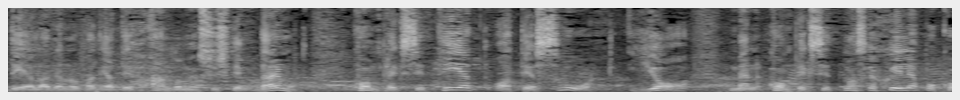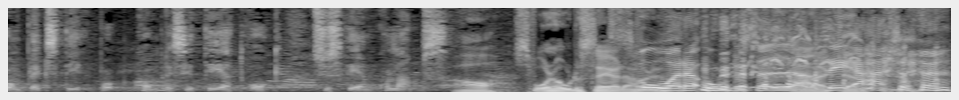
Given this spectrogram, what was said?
dela den uppfattningen att det handlar om en system. Däremot komplexitet och att det är svårt, ja. Men komplexitet, man ska skilja på komplexitet, på komplexitet och systemkollaps. Ja, svåra ord att säga där. Svåra ord att säga, Ja, det är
